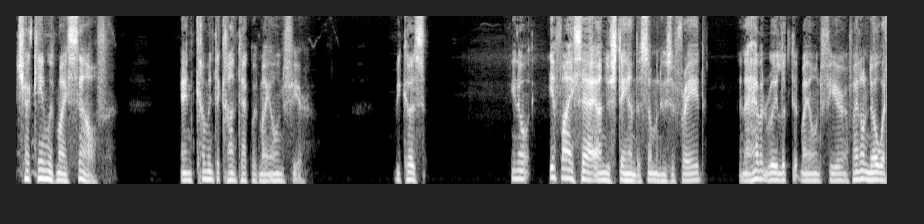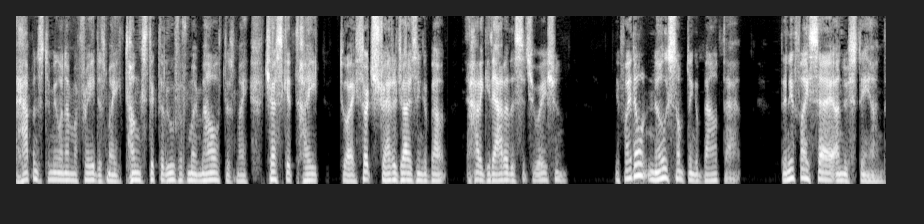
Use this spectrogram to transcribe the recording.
check in with myself and come into contact with my own fear. Because, you know, if I say I understand as someone who's afraid, and I haven't really looked at my own fear, if I don't know what happens to me when I'm afraid, does my tongue stick to the roof of my mouth? Does my chest get tight? Do I start strategizing about how to get out of the situation? If I don't know something about that, then if I say I understand,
